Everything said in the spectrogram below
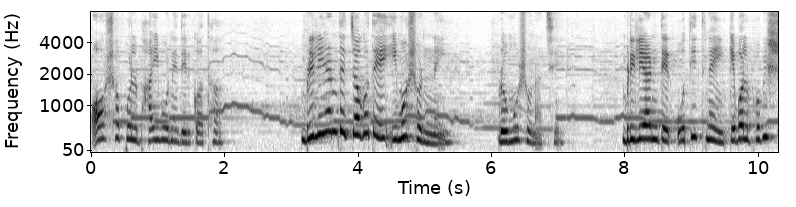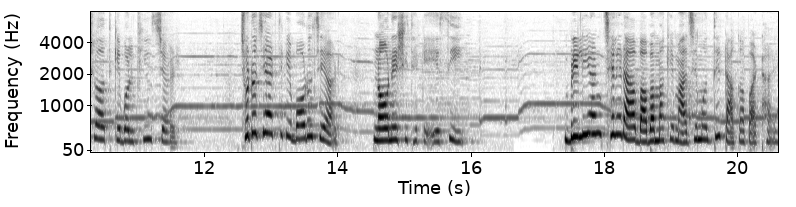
অসফল ভাই বোনেদের কথা। ব্রিলিয়ান্টদের জগতে ইমোশন নেই, প্রমোশন আছে। ব্রিলিয়ান্টদের অতীত নেই, কেবল ভবিষ্যৎ, কেবল ফিউচার। ছোট চেয়ার থেকে বড় চেয়ার নন এসি থেকে এসি। ব্রিলিয়ান্ট ছেলেরা বাবা মাকে মাঝে মধ্যে টাকা পাঠায়,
